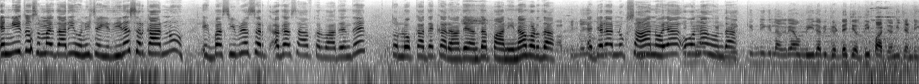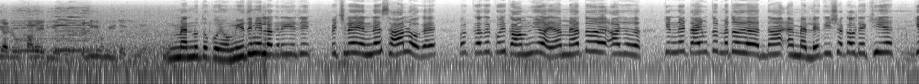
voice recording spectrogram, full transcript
ਇੰਨੀ ਤਾਂ ਸਮਝਦਾਰੀ ਹੋਣੀ ਚਾਹੀਦੀ ਨਾ ਸਰਕਾਰ ਨੂੰ। ਇੱਕ ਵਾਰ ਸੀਵਰੇਜ ਅਗਰ ਸਾਫ਼ ਕਰਵਾ ਦਿੰਦੇ ਤਾਂ ਲੋਕਾਂ ਦੇ ਘਰਾਂ ਦੇ ਅੰਦਰ ਪਾਣੀ ਨਾ ਵੜਦਾ। ਇਹ ਜਿਹੜਾ ਨੁਕਸਾਨ ਹੋਇਆ ਉਹ ਨਾ ਹੁੰਦਾ। ਕਿੰਨੀ- ਕੀ ਲੱਗ ਰਿਹਾ? ਉਮੀਦ ਹੈ ਵੀ ਗੱਡੇ ਜਲਦੀ ਭਰ ਜਾਣਗੇ ਚੰਡੀਗੜ੍ਹ ਰੋਡ ਵਾਲੇ ਏਰੀਆ ਦੇ ਕਿੰਨੀ ਕੀ ਉਮੀਦ ਹੈਗੀ ਹੈ ਮੈਨੂੰ ਤਾਂ ਕੋਈ ਉਮੀਦ ਹੀ ਨਹੀਂ ਲੱਗ ਰਹੀ ਹੈ ਜੀ। ਪਿਛਲੇ ਇੰਨੇ ਸਾਲ ਹੋ ਗਏ ਪਰ ਕਦੇ ਕੋਈ ਕੰਮ ਨਹੀਂ ਹੋਇਆ ਮੈਂ ਤਾਂ ਅੱਜ ਕਿੰਨੇ ਟਾਈਮ ਤੋਂ ਮੈਂ ਤਾਂ ਨਾ ਐਮਐਲਏ ਦੀ ਸ਼ਕਲ ਦੇਖੀ ਹੈ ਕਿ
